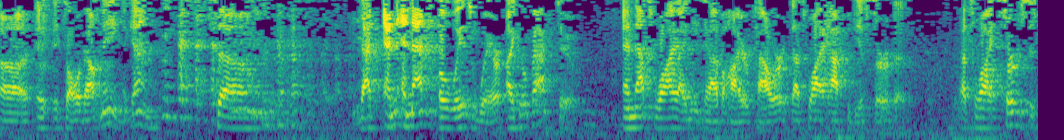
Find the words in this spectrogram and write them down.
uh, it, it's all about me again. So that, and, and that's always where I go back to. And that's why I need to have a higher power. That's why I have to be of service. That's why service is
